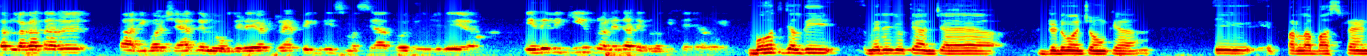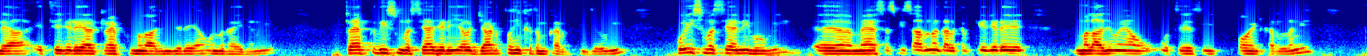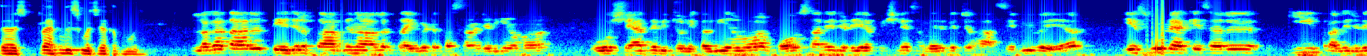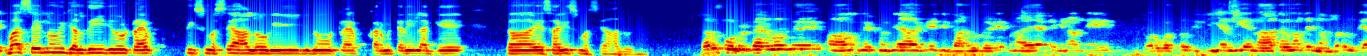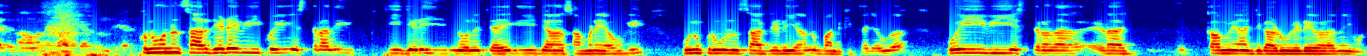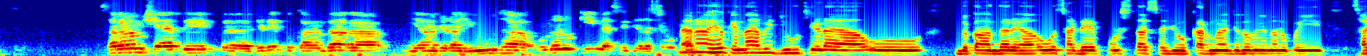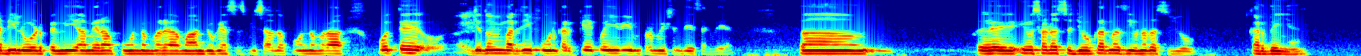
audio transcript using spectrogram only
ਸਰ ਲਗਾਤਾਰ ਧਾਰੀਵਾਲ ਸ਼ਹਿਰ ਦੇ ਲੋਕ ਜਿਹੜੇ ਆ ਟ੍ਰੈਫਿਕ ਦੀ ਸਮੱਸਿਆ ਤੋਂ ਜੂਝ ਰਹੇ ਆ। ਇਹਦੇ ਲਈ ਕੀ ਉਪਰਾਲੇ ਤੁਹਾਡੇ ਵੱਲੋਂ ਕੀਤੇ ਜਾਣਗੇ? ਬਹੁਤ ਜਲਦੀ ਮੇਰੇ ਜੋ ਧਿਆਨ ਚ ਆਇਆ ਡਡਵਾ ਚੌਂਕ ਆ, ਇਹ ਇੱਕ ਪਰਲਾ ਬੱਸ ਸਟੈਂਡ ਆ, ਇੱਥੇ ਜਿਹੜੇ ਆ ਟ੍ਰੈਫਿਕ ਮੁਲਾਜ਼ਮ ਜਿਹੜੇ ਆ, ਉਹ ਲਗਾਏ ਜਾਣਗੇ। ਟ੍ਰੈਫਿਕ ਦੀ ਸਮੱਸਿਆ ਜਿਹੜੀ ਆ, ਉਹ ਜੜ ਤੋਂ ਹੀ ਖਤਮ ਕਰ ਦਿੱਤੀ ਜਾਊਗੀ। ਕੋਈ ਸਮੱਸਿਆ ਨਹੀਂ ਹੋਊਗੀ। ਅਹ, ਮੈਂ ਐਸਐਸਪੀ ਸਾਹਿਬ ਨਾਲ ਗੱਲ ਕਰਕੇ ਜਿਹੜੇ ਮੁਲਾਜ਼ਮ ਆ, ਉਹ ਉੱਥੇ ਅਸੀਂ ਪੁਆਇੰਟ ਕਰ ਲਾਂਗੇ। ਤੇ ਟ੍ਰੈਫਿਕ ਦੀ ਸਮੱਸਿਆ ਖਤਮ ਹੋ ਜਾਏਗੀ ਲਗਾਤਾਰ ਤੇਜ਼ ਰਫ਼ਤਾਰ ਦੇ ਨਾਲ ਪ੍ਰਾਈਵੇਟ ਬੱਸਾਂ ਜਿਹੜੀਆਂ ਵਾ, ਉਹ ਸ਼ਹਿਰ ਦੇ ਵਿੱਚੋਂ ਨਿਕਲਦੀਆਂ ਵਾ। ਬਹੁਤ ਸਾਰੇ ਜਿਹੜੇ ਆ, ਪਿਛਲੇ ਸਮੇਂ ਦੇ ਵਿੱਚ ਹਾਦਸੇ ਵੀ ਹੋਏ ਆ। ਇਸ ਨੂੰ ਲੈ ਕੇ ਸਰ ਕੀ ਉਪਰਾਲੇ ਜਿਹੜੇ ਬਸ ਇਹਨੂੰ ਵੀ ਜਲਦੀ ਜਦੋਂ ਟ੍ਰੈਫਿਕ ਦੀ ਸਮੱਸਿਆ ਹੱਲ ਹੋ ਗਈ ਜਦੋਂ ਟ੍ਰੈਫਿਕ ਕਰਮਚਾਰੀ ਲੱਗੇ ਤਾਂ ਇਹ ਸਾਰੀ ਸਮੱਸਿਆ ਹੱਲ ਹੋ ਜਾਊਗੀ ਸਰ ਮੋਟਰ ਸਾਈਕਲਾਂ ਦੇ ਆਮ ਵੇਖਣ ਤੇ ਆ ਕੇ ਜਗਾੜੂ ਜਿਹੜੇ ਬਣਾਏ ਆ ਕਿ ਜਿਨ੍ਹਾਂ ਦੀ ਦੁਰਵਰਤੋਂ ਕੀਤੀ ਜਾਂਦੀ ਹੈ। ਨਾ ਤੇ ਉਹਨਾਂ ਦੇ ਨੰਬਰ ਹੁੰਦੇ ਆ ਤੇ ਨਾ ਉਹਨਾਂ ਦੇ ਕਾਗਜ਼ਾਤ ਹੁੰਦੇ ਆ। ਕਾਨੂੰਨ ਅਨੁਸਾਰ ਜਿਹੜੇ ਵੀ ਕੋਈ ਇਸ ਤਰ੍ਹਾਂ ਦੀ ਚੀਜ਼ ਜਿਹੜੀ ਨੌਲੇਜ ਆਏਗੀ ਜਾਂ ਸਾਹਮਣੇ ਆਊਗੀ ਉਹਨੂੰ ਕਾਨੂੰਨ ਅਨੁਸਾਰ ਜਿਹੜੀ ਆ ਉਹਨੂੰ ਬੰਦ ਕੀਤਾ ਜਾਊਗਾ। ਕੋਈ ਵੀ ਇਸ ਤਰ੍ਹਾਂ ਦਾ ਜਿਹੜਾ ਕੰਮ ਆ ਜਗਾੜੂ ਰੇੜੇ ਵਾਲਾ ਨਹੀਂ ਹੋਣਾ। ਸਰ ਆਮ ਸ਼ਹਿਰ ਦੇ ਜਿਹੜੇ ਦੁਕਾਨਦਾਰ ਆ ਜਾਂ ਜਿਹੜਾ ਯੂਥ ਆ, ਉਹਨਾਂ ਨੂੰ ਕੀ ਮੈਸੇਜ ਦੇਣਾ ਚਾਹੋਗੇ? ਮੈਂ ਨਾ ਇਹੋ ਕਹਿੰਦਾ ਵੀ ਯੂਥ ਜਿਹੜਾ ਆ, ਉਹ ਦੁਕਾਨਦਾਰ ਆ, ਉਹ ਸਾਡੇ ਪੁਲਿਸ ਦਾ ਸਹਿਯੋਗ ਕਰਨ। ਜਦੋਂ ਵੀ ਉਹਨਾਂ ਨੂੰ ਕੋਈ ਸਾਡੀ ਲੋੜ ਪੈਂਦੀ ਆ, ਮੇਰਾ ਫੋਨ ਨੰਬਰ ਆ, ਮਾਨਯੋਗ ਐਸਐਸਪੀ ਸਾਹਿਬ ਦਾ ਫੋਨ ਨੰਬਰ ਆ ਉੱਤੇ ਜਦੋਂ ਵੀ ਮਰਜ਼ੀ ਫੋਨ ਕਰਕੇ ਕੋਈ ਵੀ ਇਨਫੋਰਮੇਸ਼ਨ ਦੇ ਸਕਦੇ ਆ। ਤਾਂ, ਇਹ ਇਹ ਸਾਡਾ ਸਹਿਯੋਗ ਕਰਨਾ ਸੀ ਉਹਨਾਂ ਦਾ ਸਹਿਯੋਗ ਕਰਦੇ ਹੀ ਆ।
